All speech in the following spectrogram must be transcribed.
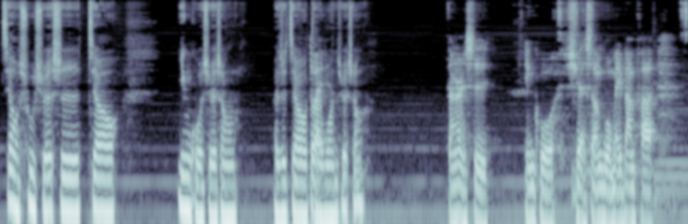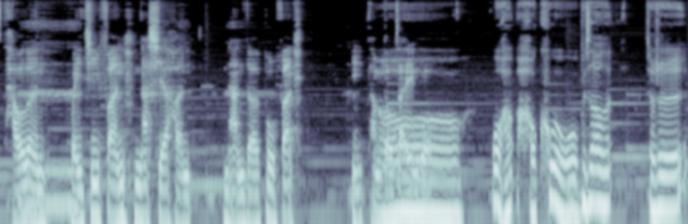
教数学是教英国学生还是教台湾学生？当然是英国学生，我没办法讨论微积分那些很难的部分。嗯，他们都在英国。哇，好好酷！哦我不知道，就是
